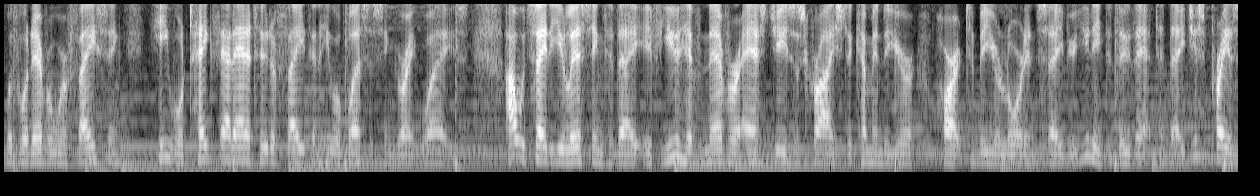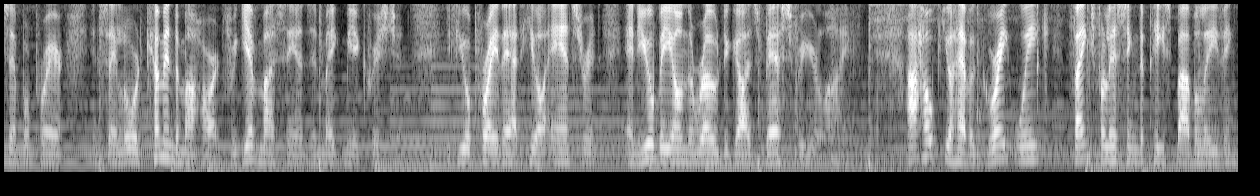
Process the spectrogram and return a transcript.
with whatever we're facing, He will take that attitude of faith and He will bless us in great ways. I would say say to you listening today if you have never asked Jesus Christ to come into your heart to be your Lord and Savior, you need to do that today. Just pray a simple prayer and say, Lord, come into my heart, forgive my sins, and make me a Christian. If you'll pray that, He'll answer it, and you'll be on the road to God's best for your life. I hope you'll have a great week. Thanks for listening to Peace by Believing.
